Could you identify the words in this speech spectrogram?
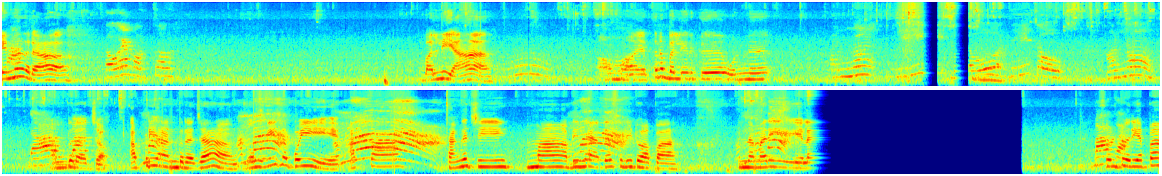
என்னதுடா? பல்லியா? ஆமா எத்தனை பல்லி இருக்கு? ஒண்ணு. அன்பு ராஜா அப்படியா அன்பு ராஜா உங்க வீட்ல போய் அக்கா தங்கச்சி அம்மா அப்படின்னு யார்கிட்டயா சொல்லிட்டு வாப்பா. இந்த மாதிரி சொல்லிட்டு வரியாப்பா?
